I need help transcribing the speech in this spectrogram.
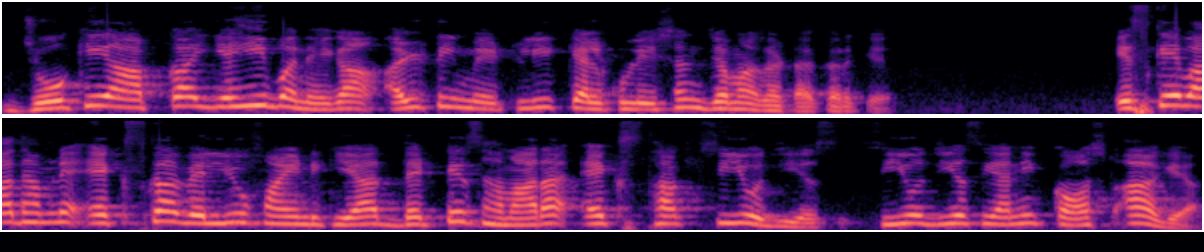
जो कि आपका यही बनेगा अल्टीमेटली कैलकुलेशन जमा घटा करके। इसके बाद हमने x का वैल्यू फाइंड किया दैट इज़ हमारा x था सीओजीएस सीओजीएस यानी कॉस्ट आ गया।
